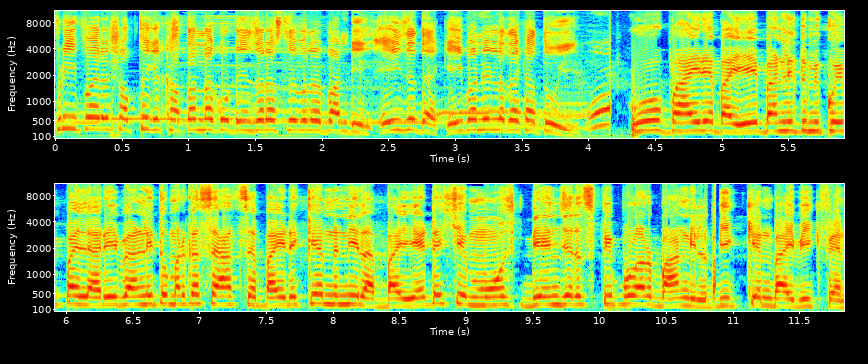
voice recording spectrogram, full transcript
ফ্রি ফায়ারের সব থেকে খাতারনাক ও ডেঞ্জারাস লেভেলের বান্ডিল এই যে দেখ এই বান্ডিলটা দেখা তুই। ও বাইরে ভাই এই বান্ডিল তুমি কই পাইলা? আর এই বান্ডিল তোমার কাছে আছে বাইরে কেমনে নিলা? ভাই এটা সে মোস্ট ডেঞ্জারাস পিপল আর বান্ডিল বিগ ফ্যান ভাই বিগ ফ্যান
